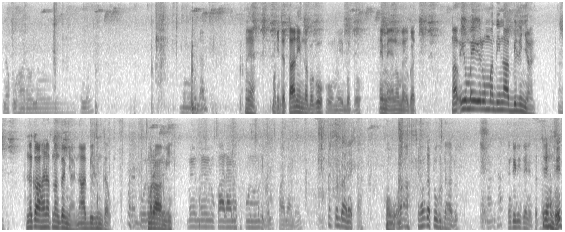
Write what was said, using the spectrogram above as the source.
Nakuha raw ng ano? Bungulan. Ano yan? Itatanim na bago. O may ibot o. Ay may ano may ugat. Na, yung may irong din nabili niyan. Naghahanap ng ganyan. Nabilin daw. Marami. May mayroong palanan sa puno ng ganyan, palanan. Tagtanda na siya. Oo, ah. Yung hanggang tuhod na halos. Ang ganyan-ganyan. Tatlo. 300.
